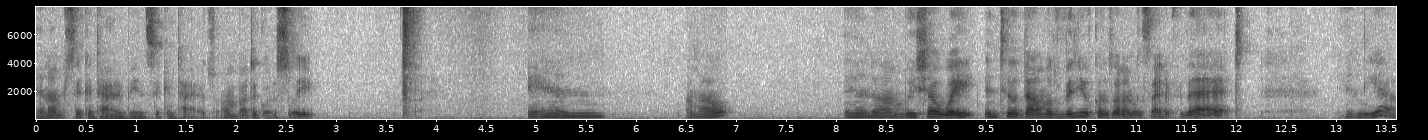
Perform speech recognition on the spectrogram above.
and I'm sick and tired of being sick and tired. So I'm about to go to sleep. And I'm out. And um, we shall wait until Damo's video comes out. I'm excited for that. And yeah,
